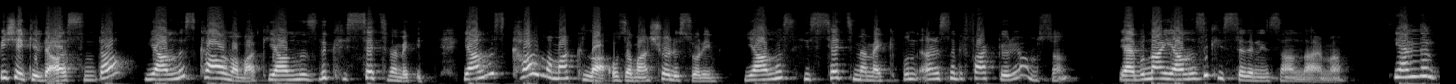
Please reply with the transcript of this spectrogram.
Bir şekilde aslında yalnız kalmamak, yalnızlık hissetmemek. Yalnız kalmamakla o zaman şöyle sorayım. Yalnız hissetmemek bunun arasında bir fark görüyor musun? Yani bunlar yalnızlık hisseden insanlar mı? Yani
